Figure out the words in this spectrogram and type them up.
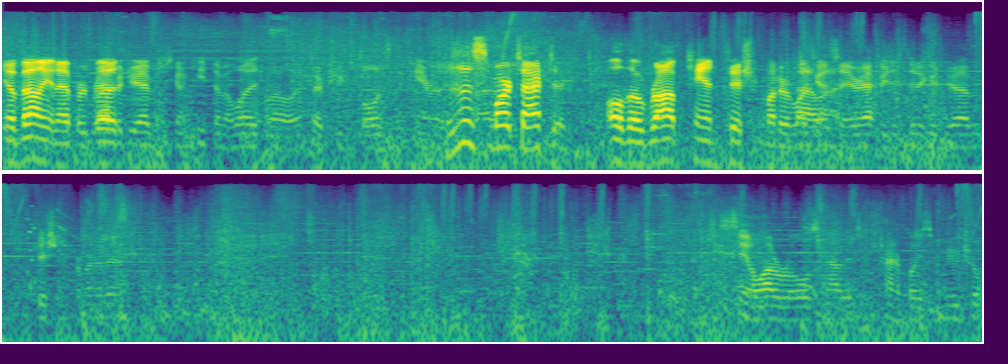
Yeah, valiant effort, but Rapid Jab's just gonna keep them at ledge while Entarp shoots bullets they can't really this is a smart tactic. Although Rob can fish from under I was gonna Lylat. say, Raffi just did a good job of fishing from under there. Seeing a lot of rolls now. They're just trying to play some neutral.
